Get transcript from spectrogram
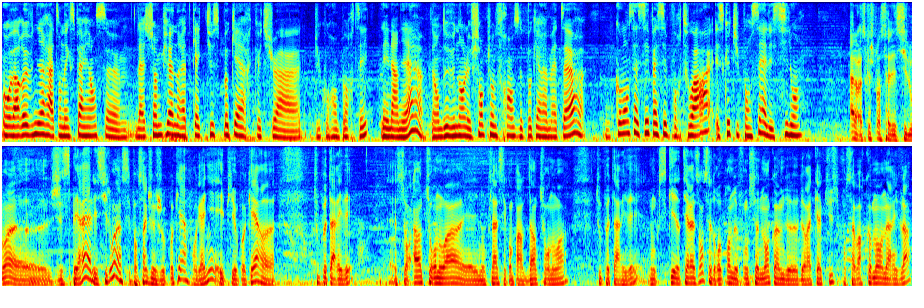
Bon, on va revenir à ton expérience, euh, la championne Red Cactus Poker que tu as du coup remportée l'année dernière, en devenant le champion de France de poker amateur. comment ça s'est passé pour toi? Est-ce que tu pensais aller si loin? Alors, est-ce que je pensais aller si loin? Euh, J'espérais aller si loin. C'est pour ça que je joue au poker, pour gagner. Et puis au poker, tout peut arriver. Euh, sur un tournoi, et donc là c'est qu'on parle d'un tournoi, tout peut arriver. Donc ce qui est intéressant c'est de reprendre le fonctionnement quand même de, Red Cactus pour savoir comment on arrive là,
